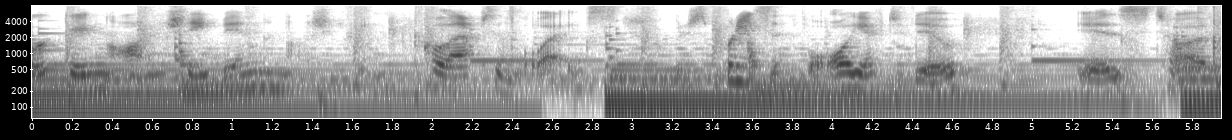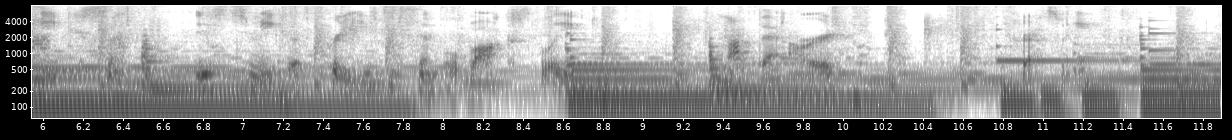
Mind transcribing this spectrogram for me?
Working on shaping, not shaping, collapsing the legs, which is pretty simple. All you have to do is to make some is to make a pretty simple box plate. Not that hard. Trust me.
